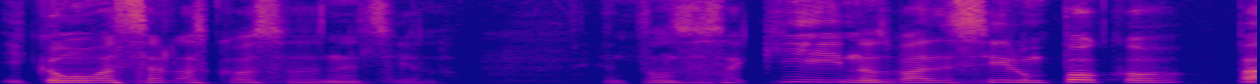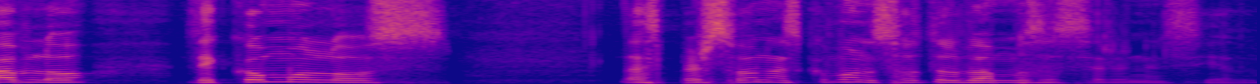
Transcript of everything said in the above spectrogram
y cómo van a ser las cosas en el cielo. Entonces aquí nos va a decir un poco Pablo de cómo los, las personas, cómo nosotros vamos a ser en el cielo.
